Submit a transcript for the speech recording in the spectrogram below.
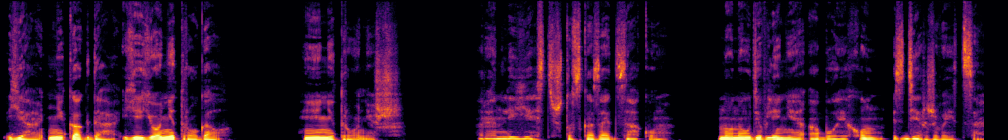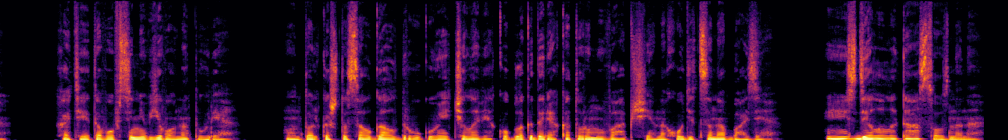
«Я никогда ее не трогал. И не тронешь». Ренли есть что сказать Заку, но на удивление обоих он сдерживается, хотя это вовсе не в его натуре. Он только что солгал другу и человеку, благодаря которому вообще находится на базе. И сделал это осознанно.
